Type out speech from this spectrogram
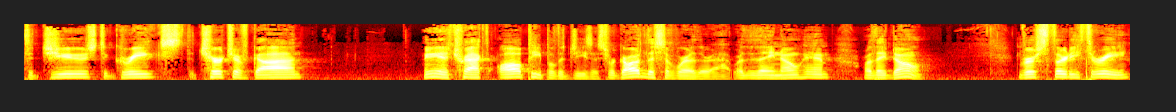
to Jews, to Greeks, the church of God. We need to attract all people to Jesus, regardless of where they're at, whether they know him or they don't. Verse 33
